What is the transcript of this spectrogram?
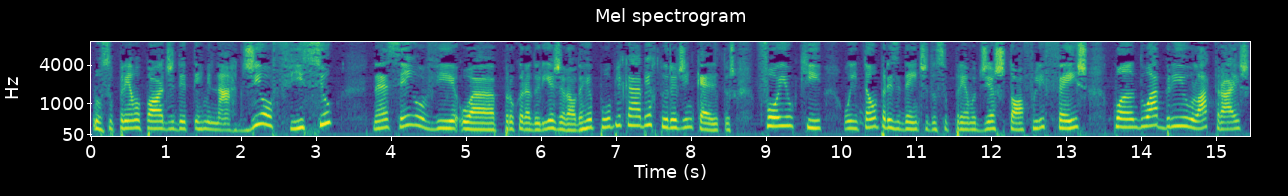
o Supremo pode determinar de ofício né, sem ouvir a Procuradoria-Geral da República, a abertura de inquéritos. Foi o que o então presidente do Supremo, Dias Toffoli, fez quando abriu lá atrás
